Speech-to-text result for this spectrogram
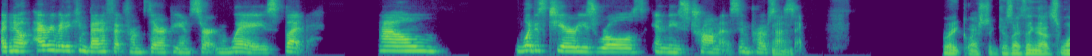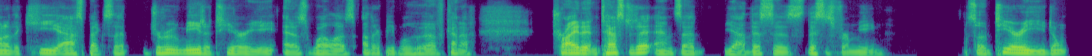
I know everybody can benefit from therapy in certain ways, but how, what is TRE's roles in these traumas in processing? Great question, because I think that's one of the key aspects that drew me to TRE, as well as other people who have kind of tried it and tested it and said, yeah this is this is for me. So TRE you don't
